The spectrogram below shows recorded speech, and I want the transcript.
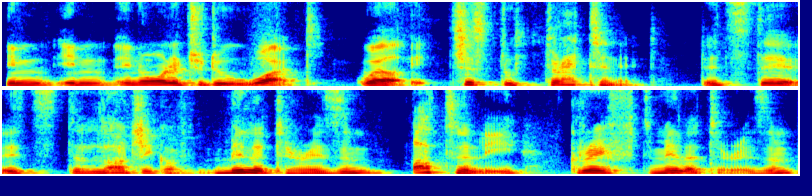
in, in, in order to do what? Well, just to threaten it. It's the it's the logic of militarism, utterly grift militarism,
